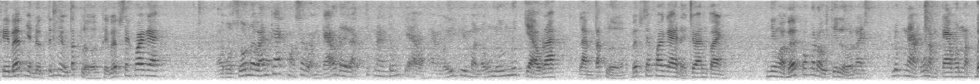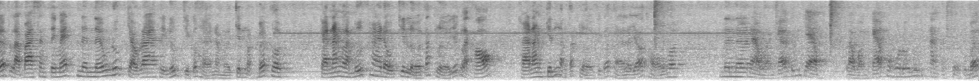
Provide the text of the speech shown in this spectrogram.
khi bếp nhận được tín hiệu tắt lửa thì bếp sẽ khóa ga ở một số nơi bán khác họ sẽ quảng cáo đây là chức năng chống trào hàng ý khi mà nấu nướng nước trào ra, làm tắt lửa, bếp sẽ khóa ga để cho an toàn. Nhưng mà bếp có cái đầu chia lửa này, lúc nào cũng nằm cao hơn mặt bếp là 3 cm nên nếu nước trào ra thì nước chỉ có thể nằm ở trên mặt bếp thôi. Khả năng làm ướt hai đầu chia lửa tắt lửa rất là khó. Khả năng chính làm tắt lửa thì có thể là gió thổi thôi. Nên nơi nào quảng cáo chống trào là quảng cáo không có đúng với chức năng thực sự của bếp.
